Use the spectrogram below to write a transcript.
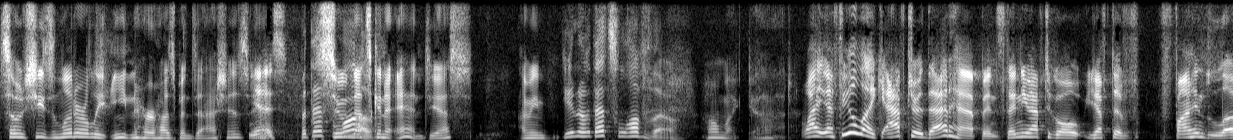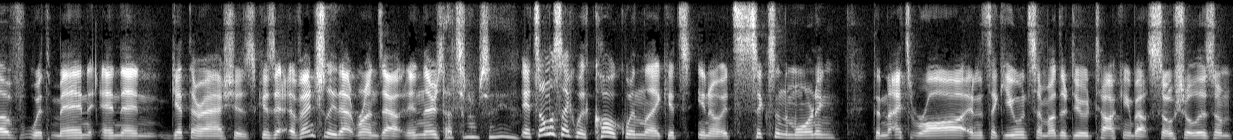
So she's literally eating her husband's ashes. and Yes. But that's soon that's gonna end. Yes, I mean, You know, that's love though. oh my god. Why I feel like after that happens, then you have to go. You have to f- find love with men and then get their ashes because eventually that runs out. And there's That's what I'm saying. It's almost like with Coke when like it's you know it's six in the morning, the night's raw, and it's like you and some other dude talking about socialism,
